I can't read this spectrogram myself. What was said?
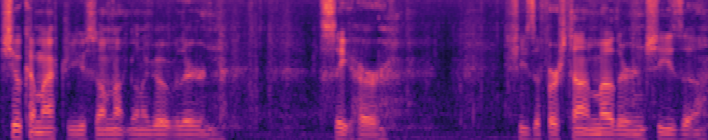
She'll come after you so I'm not gonna go over there and see her. She's a first-time mother and she's uh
